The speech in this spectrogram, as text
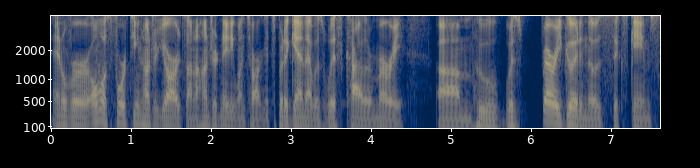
and over almost 1,400 yards on 181 targets. But again, that was with Kyler Murray, um, who was very good in those six games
